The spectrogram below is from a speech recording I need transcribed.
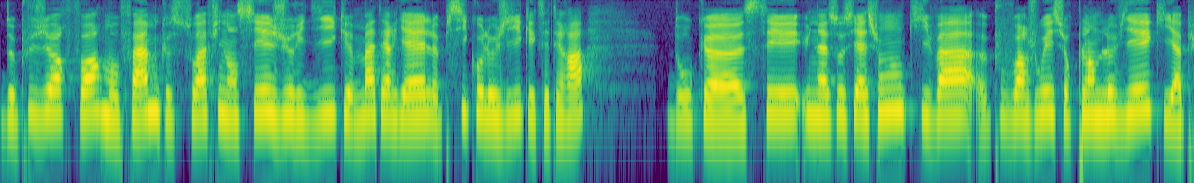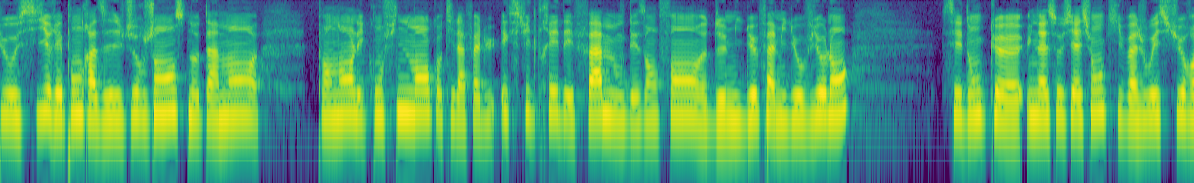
de plusieurs formes aux femmes, que ce soit financier, juridique, matériel, psychologique, etc. Donc euh, c'est une association qui va euh, pouvoir jouer sur plein de leviers, qui a pu aussi répondre à des urgences, notamment euh, pendant les confinements, quand il a fallu exfiltrer des femmes ou des enfants de milieux familiaux violents. C'est donc une association qui va jouer sur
